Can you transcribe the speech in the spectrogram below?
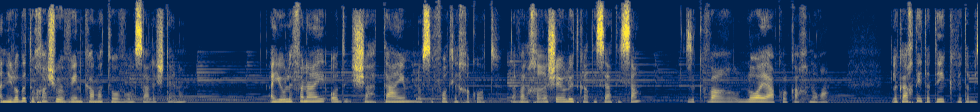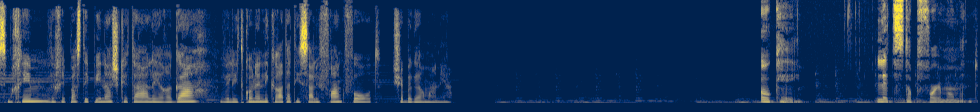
אני לא בטוחה שהוא הבין כמה טוב הוא עשה לשתינו. היו לפניי עוד שעתיים נוספות לחכות, אבל אחרי שהיו לי את כרטיסי הטיסה, זה כבר לא היה כל כך נורא. לקחתי את התיק ואת המסמכים וחיפשתי פינה שקטה להירגע ולהתכונן לקראת הטיסה לפרנקפורט שבגרמניה. Okay, let's stop for a moment.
